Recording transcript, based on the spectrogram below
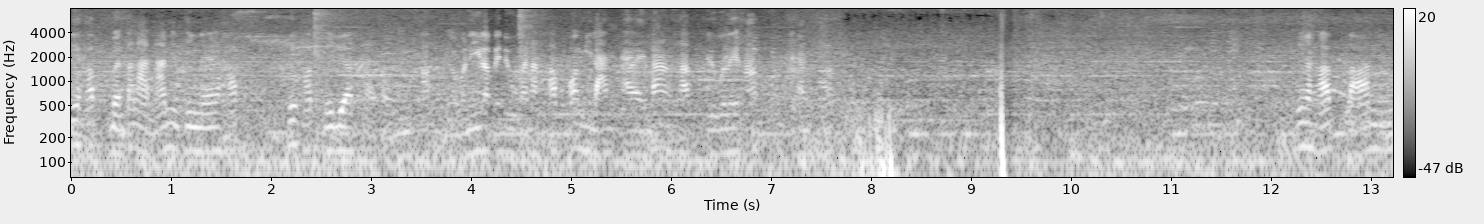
นี่ครับเหมือนตลาดน้ำจริงๆเลยนะครับนี่ครับมีเรือขายของครับ เดี๋ยววันนี้เราไปดูกันนะครับว่ามีร้านอะไรบ้างครับไปดูกันเลยครับไปกันครับ นี่นะครับ ร้านนี้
